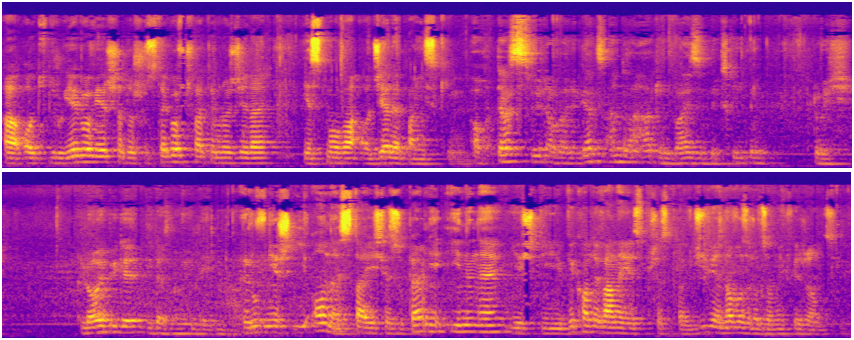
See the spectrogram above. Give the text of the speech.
A od drugiego wiersza do szóstego w czwartym rozdziale jest mowa o dziele pańskim. Auch das wird auf eine ganz andere Art und Weise betrieben durch Gläubige, die das neue Leben haben. Również i one staje się zupełnie inne, jeśli wykonywane jest przez prawdziwie nowozrodzonych wierzących.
